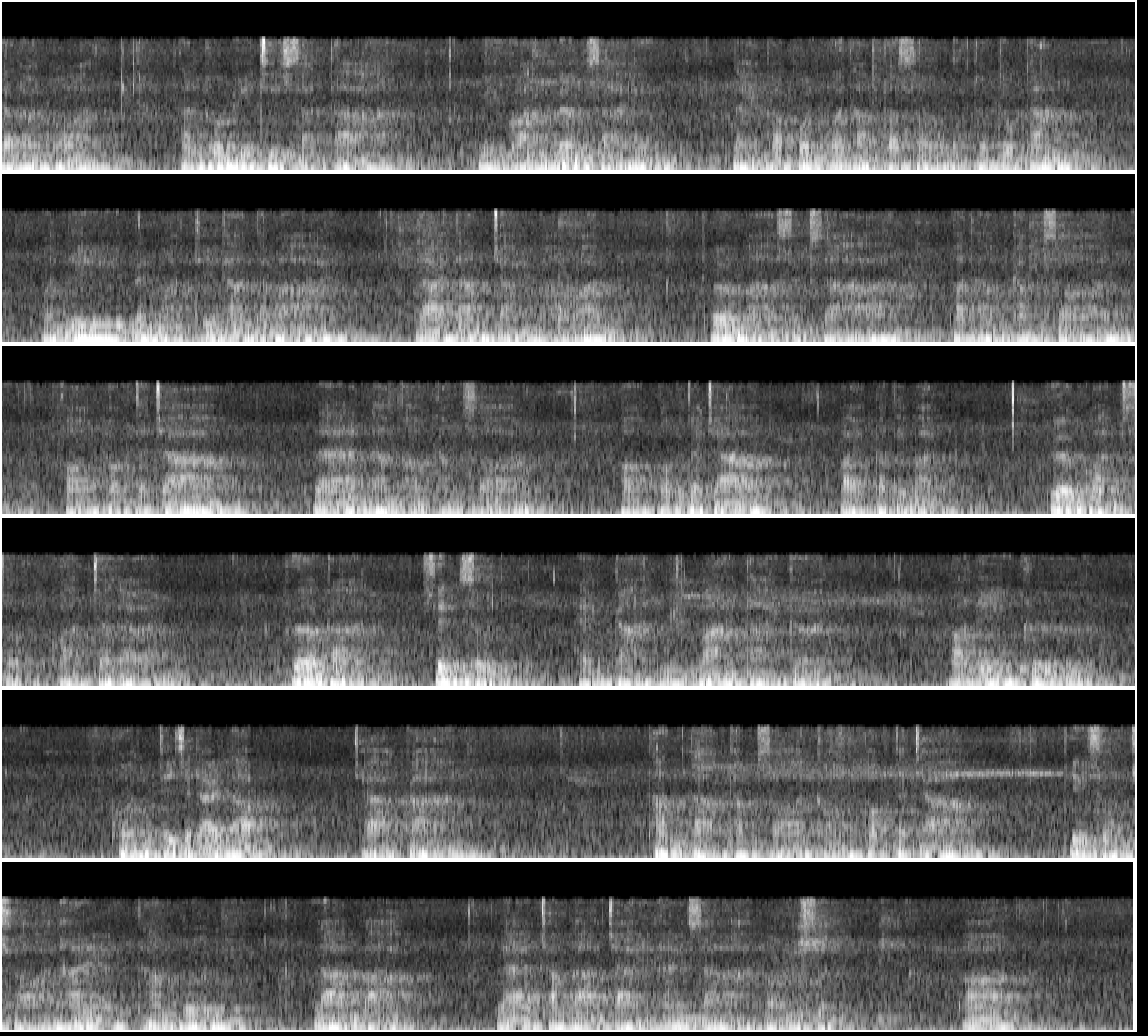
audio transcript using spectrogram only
เจริญพร ท่านผู้มีจิตศรัทธา มีความเลื่อมใส ในพระพุทธ พระธรรม พระสงฆ์ทุกๆทท่าน วันนี้เป็นวันที่ท่านทั้งหลาย ได้ตั้งใจมาวัด เพื่อมาศึกษา พระธรรมคำสอนของพระพุทธเจ้า และนำเอาคำสอนของพระพุทธเจ้าไปปฏิบัติ เพื่อความสุขความเจริญ เพื่อการสิ้นสุด แห่งการเวียนว่ายตายเกิด เพราะนี่คือ ผลที่จะได้รับจากการทำตามคำสอนของพระพุทธเจ้า ที่ทรงสอนให้ทำบุญละบาปและชำระใจให้สะอาดบริสุทธิ์ เพราะ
